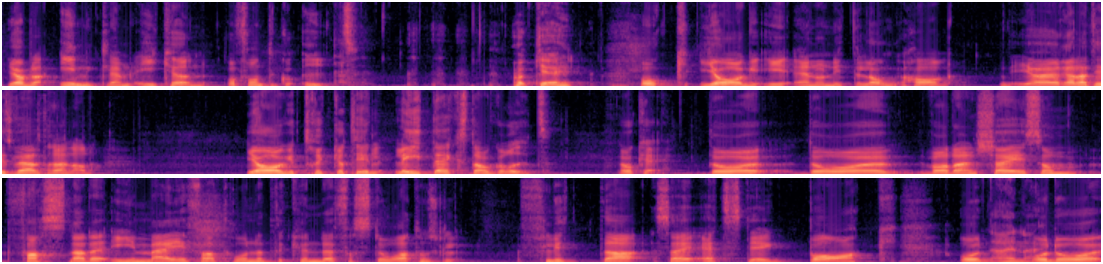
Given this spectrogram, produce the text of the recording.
Jag blir inklämd i kön och får inte gå ut. Okej. Och jag är 1,90 lång, har... Jag är relativt vältränad. Jag trycker till lite extra och går ut. Okej. Då, då var det en tjej som fastnade i mig för att hon inte kunde förstå att hon skulle flytta sig ett steg bak. Och, Nej, nej. och då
